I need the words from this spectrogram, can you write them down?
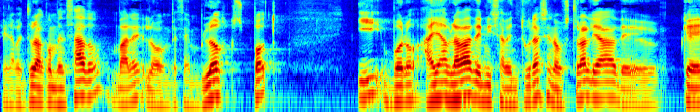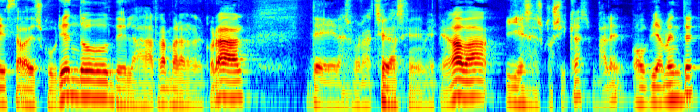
La aventura ha comenzado, ¿vale? Lo empecé en Blogspot y bueno, ahí hablaba de mis aventuras en Australia, de qué estaba descubriendo, de la rámbara del coral, de las borracheras que me pegaba y esas cositas, ¿vale? Obviamente,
